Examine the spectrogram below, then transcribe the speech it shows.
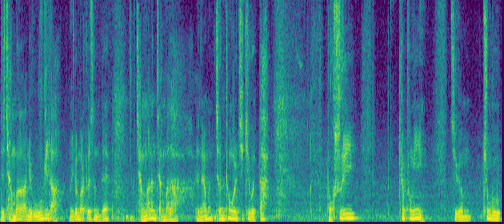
이제 장마가 아니고 우기다 뭐 이런 말도 있었는데 장마는 장마다. 왜냐하면 전통을 지키고 있다. 독수리 태풍이 지금 중국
